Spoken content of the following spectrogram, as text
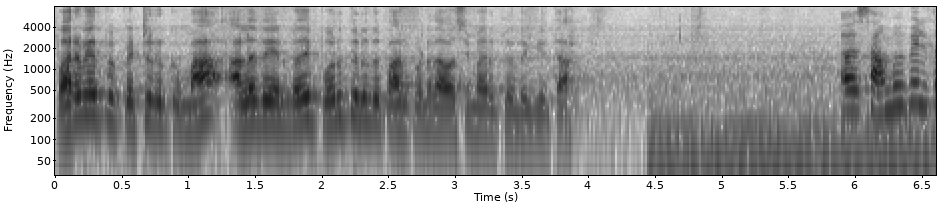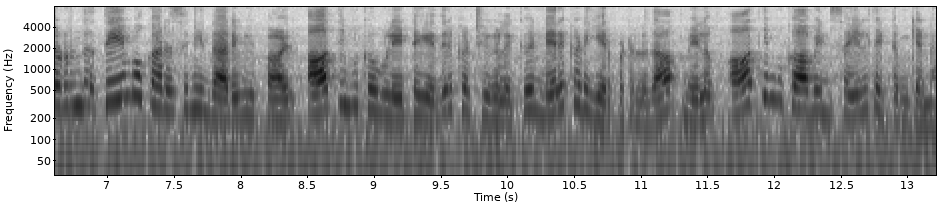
வரவேற்பு பெற்றிருக்குமா? அல்லது என்பதை பொறுத்திருந்து பார்க்க வேண்டியது அவசியமாக இருக்கிறது கீதா? அஹ், தொடர்ந்து திமுக அரசின் இந்த அறிவிப்பால் அதிமுக உள்ளிட்ட எதிர்க்கட்சிகளுக்கு நெருக்கடி ஏற்பட்டுள்ளதா? மேலும் அதிமுகவின் செயல் திட்டம் என்ன?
